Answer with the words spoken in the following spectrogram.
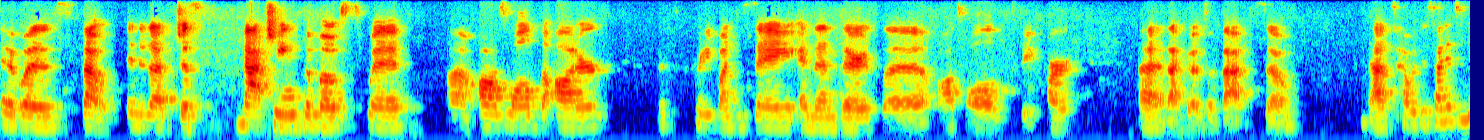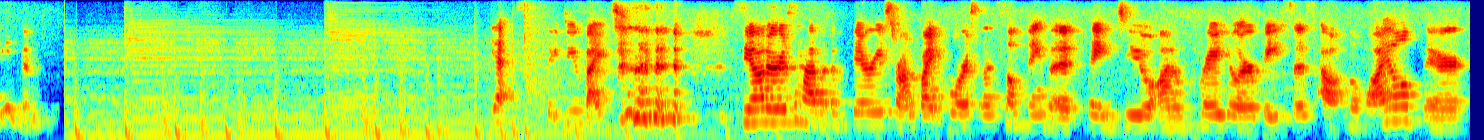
it was that ended up just matching the most with um, Oswald the otter. It's pretty fun to say. And then there's the Oswald State Park uh, that goes with that. So that's how we decided to name him. Yes, they do bite. sea otters have a very strong bite force, and it's something that they do on a regular basis out in the wild. They're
